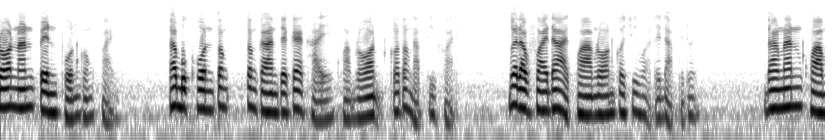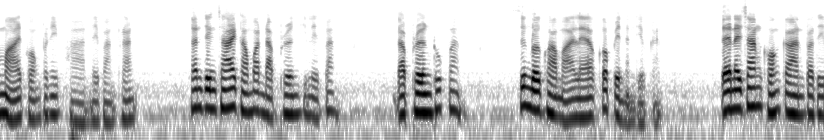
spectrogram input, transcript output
ร้อนนั้นเป็นผลของไฟ ถ้าบุคคลต้องต้องการจะแก้ไขความร้อนก็ต้องดับที่ไฟ เมื่อดับไฟได้ความร้อนก็ชื่อว่าได้ดับไปด้วย ดังนั้นความหมายของพระนิพพานในบางครั้ง ท่านจึงใช้คำว่าดับเพลิงกิเลสบ้าง ดับเพลิงทุกบ้าง ซึ่งโดยความหมายแล้วก็เป็นอันเดียวกัน แต่ในชั้นของการปฏิ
